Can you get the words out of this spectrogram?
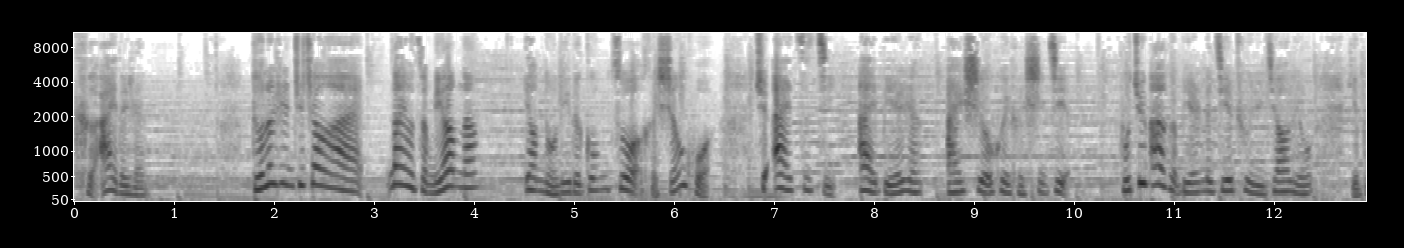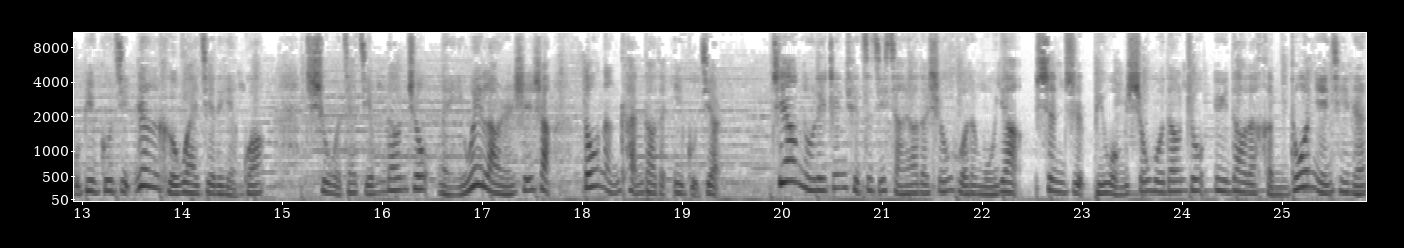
可爱的人。得了认知障碍，那又怎么样呢？要努力的工作和生活，去爱自己、爱别人、爱社会和世界。不惧怕和别人的接触与交流，也不必顾忌任何外界的眼光，这是我在节目当中每一位老人身上都能看到的一股劲儿。这样努力争取自己想要的生活的模样，甚至比我们生活当中遇到的很多年轻人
